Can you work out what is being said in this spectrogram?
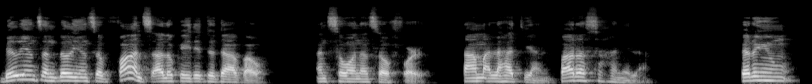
billions and billions of funds allocated to Davao, and so on and so forth. Tama lahat yan para sa kanila. Pero yung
